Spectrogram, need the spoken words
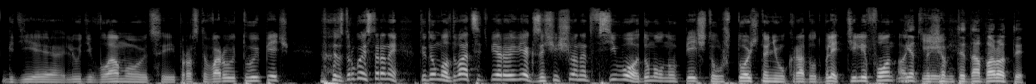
где люди вламываются и просто воруют твою печь. С другой стороны, ты думал, 21 век защищен от всего. Думал, ну печь-то уж точно не украдут. Блять, телефон, Нет, окей. причем ты наоборот, ты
